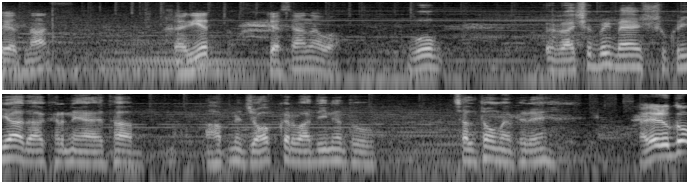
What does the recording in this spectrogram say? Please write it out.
अरे अदनान खैरियत कैसे आना हुआ? वो राशिद भाई मैं शुक्रिया अदा करने आया था। आपने जॉब करवा दी ना तो चलता हूँ मैं फिर अरे रुको।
